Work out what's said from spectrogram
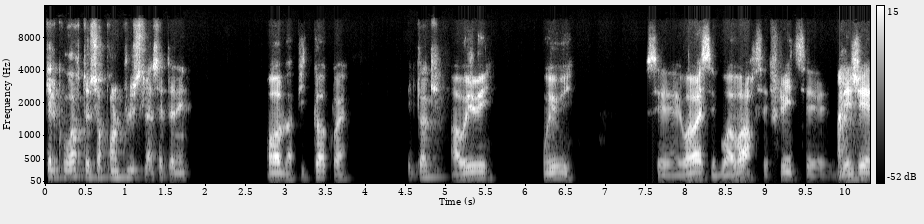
Quel coureur te surprend le plus là cette année? Oh, bah Pitcock, ouais. Ah oui, oui. Oui, oui. C'est ouais, c'est beau à voir, c'est fluide, c'est léger.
